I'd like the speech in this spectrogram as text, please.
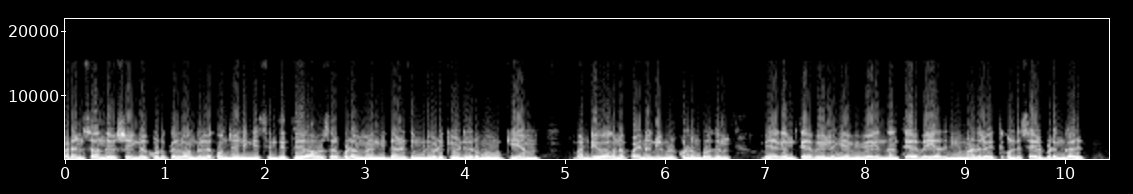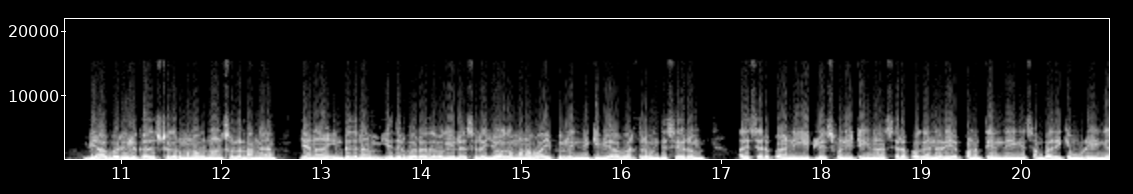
கடன் சார்ந்த விஷயங்கள் கொடுக்கல் வாங்கல கொஞ்சம் நீங்க சிந்தித்து அவசரப்படாம நிதானித்து முடிவெடுக்க வேண்டியது ரொம்ப முக்கியம். வண்டி வாகன பயணங்கள் மேற்கொள்ளும் போதும் வேகம் தேவையில்லைங்க விவேகம் தான் தேவை. அதை நீங்க மனதில் வைத்துக்கொண்டு செயல்படுங்கள். வியாபாரிகளுக்கு அதிர்ஷ்டகரமான ஒரு நாள் சொல்லலாங்க. ஏன்னா இன்று தினம் எதிர்பாராத வகையில் சில யோகமான வாய்ப்புகள் இன்னைக்கு வியாபாரத்தில் வந்து சேரும். அதை சிறப்பாக நீங்கள் யூட்டிலைஸ் பண்ணிட்டீங்கன்னா சிறப்பாக நிறைய பணத்தை வந்து நீங்கள் சம்பாதிக்க முடியுங்க.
